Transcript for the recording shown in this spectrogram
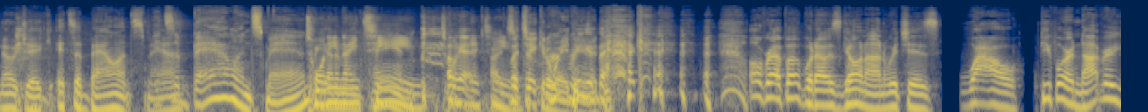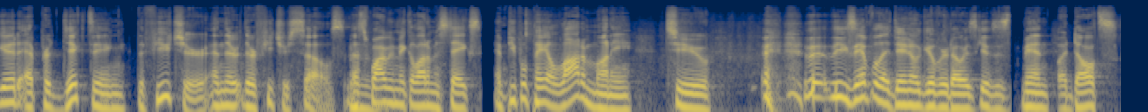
No, Jake, it's a balance, man. It's a balance, man. 2019. Okay, 2019. All right, so but take it away, bring it back. I'll wrap up what I was going on, which is wow, people are not very good at predicting the future and their their future selves. That's Mm. why we make a lot of mistakes, and people pay a lot of money to. the, the example that Daniel Gilbert always gives is man, adults,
